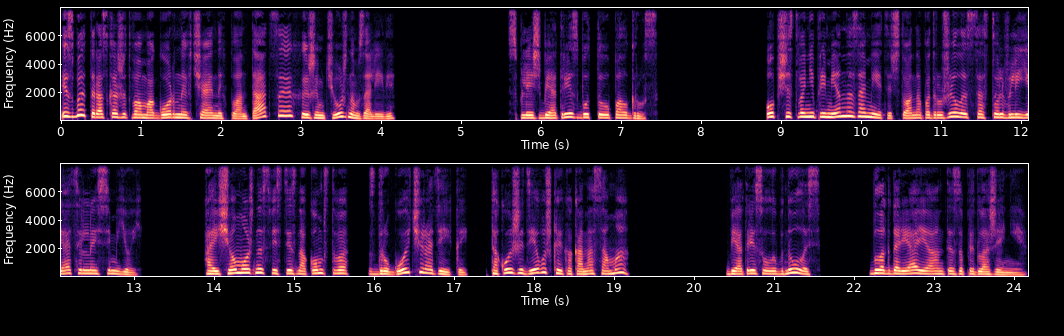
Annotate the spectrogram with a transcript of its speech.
Избетта расскажет вам о горных чайных плантациях и жемчужном заливе. С плеч Беатрис будто упал груз. Общество непременно заметит, что она подружилась со столь влиятельной семьей. А еще можно свести знакомство с другой чародейкой, такой же девушкой, как она сама. Беатрис улыбнулась, благодаря Ианте за предложение.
